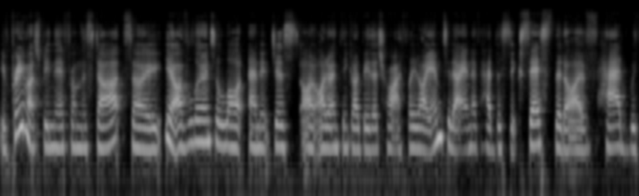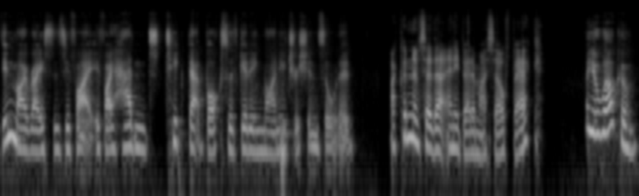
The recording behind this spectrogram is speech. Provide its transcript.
You've pretty much been there from the start. So, yeah, I've learned a lot, and it just, I, I don't think I'd be the triathlete I am today and have had the success that I've had within my races if I if I hadn't ticked that box of getting my nutrition sorted. I couldn't have said that any better myself, Beck. Oh, you're welcome.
